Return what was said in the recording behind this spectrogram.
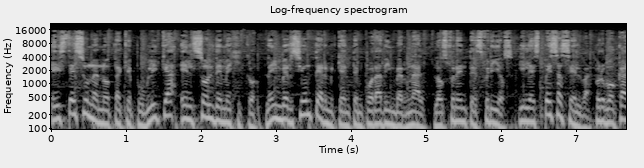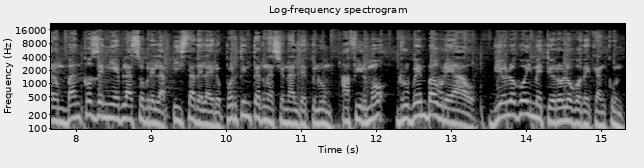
Esta es una nota que publica El Sol de México. La inversión térmica en temporada invernal, los frentes fríos y la espesa selva provocaron bancos de niebla sobre la pista del Aeropuerto Internacional de Tulum, afirmó Rubén Baureao, biólogo y meteorólogo de Cancún.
